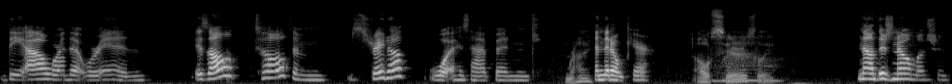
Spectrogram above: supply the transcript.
the hour that we're in is I'll tell them straight up what has happened Right. and they don't care. Oh, seriously. No, there's no emotion.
